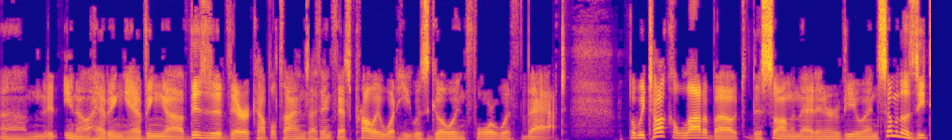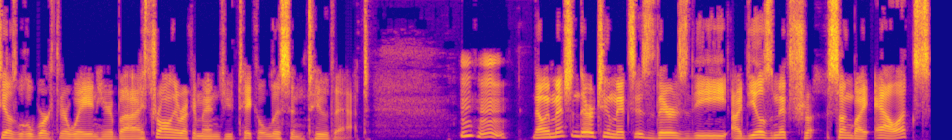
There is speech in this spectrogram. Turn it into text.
Um, it, you know, having having uh, visited there a couple times, I think that's probably what he was going for with that. But we talk a lot about this song in that interview, and some of those details will work their way in here, but I strongly recommend you take a listen to that. Mm-hmm. Now, I mentioned there are two mixes. There's the Ideals mix tr- sung by Alex,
